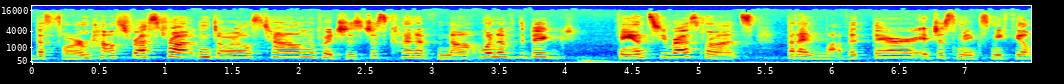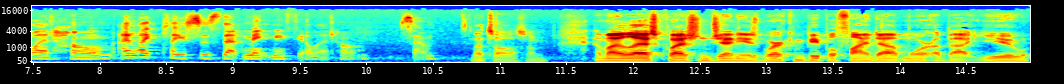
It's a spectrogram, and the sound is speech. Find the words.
the farmhouse restaurant in Doylestown, which is just kind of not one of the big fancy restaurants, but I love it there. It just makes me feel at home. I like places that make me feel at home. So That's awesome. And my last question, Jenny, is where can people find out more about you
